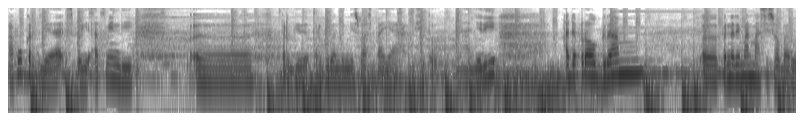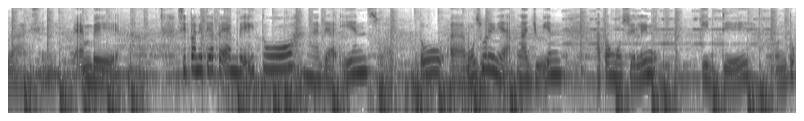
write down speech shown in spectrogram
aku kerja sebagai admin di uh, perguruan tinggi swasta ya di situ. Nah, jadi ada program uh, penerimaan mahasiswa baru lah di sini, PMB. Nah, si panitia PMB itu ngadain suatu uh, ngusulin ya, ngajuin atau ngusulin ide untuk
